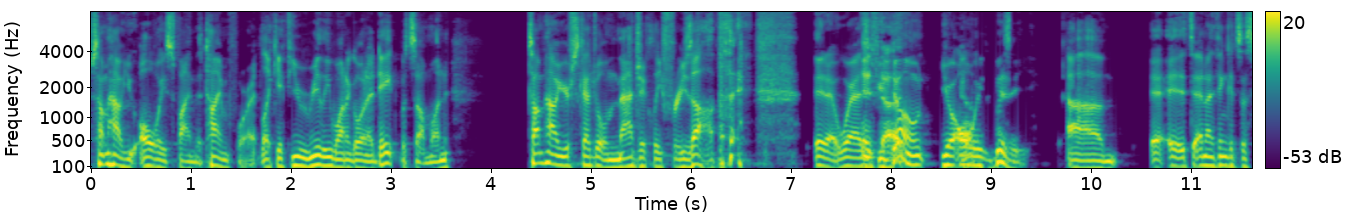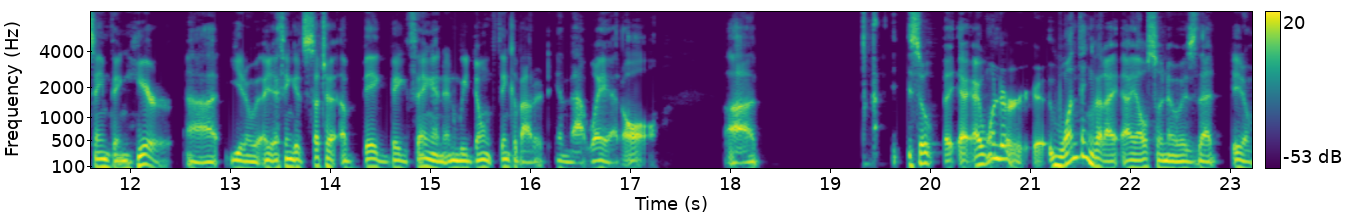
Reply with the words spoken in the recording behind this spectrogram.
somehow you always find the time for it. Like if you really want to go on a date with someone, somehow your schedule magically frees up. Whereas it if you does. don't, you're yeah. always busy um, it's and I think it's the same thing here. Uh, you know, I think it's such a, a, big, big thing, and, and we don't think about it in that way at all. Uh, so I, I, wonder. One thing that I, I, also know is that you know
